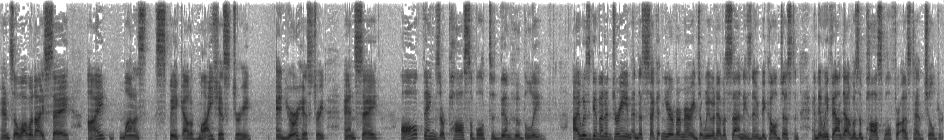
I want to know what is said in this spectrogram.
And so, what would I say? I want to speak out of my history and your history and say, all things are possible to them who believe. I was given a dream in the second year of our marriage that we would have a son. His name would be called Justin. And then we found out it was impossible for us to have children.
